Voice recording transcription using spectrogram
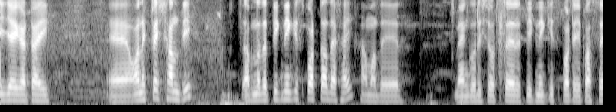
এই জায়গাটায় আহ, অনেকটাই শান্তি। আপনাদের পিকনিক স্পটটা দেখাই আমাদের ম্যাঙ্গো রিসোর্টসের পিকনিক স্পট এই পাশে।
